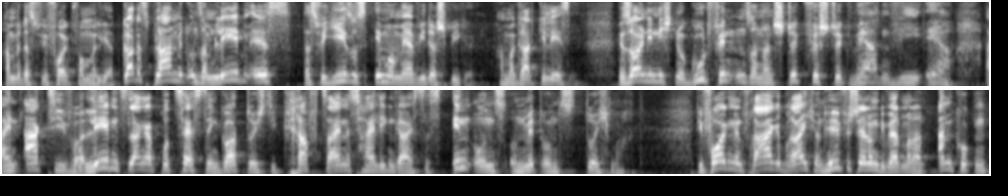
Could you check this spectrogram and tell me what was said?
haben wir das wie folgt formuliert. Gottes Plan mit unserem Leben ist, dass wir Jesus immer mehr widerspiegeln. Haben wir gerade gelesen. Wir sollen ihn nicht nur gut finden, sondern Stück für Stück werden wie er. Ein aktiver, lebenslanger Prozess, den Gott durch die Kraft seines Heiligen Geistes in uns und mit uns durchmacht. Die folgenden Fragebereiche und Hilfestellungen, die werden wir dann angucken.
